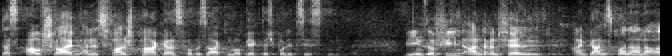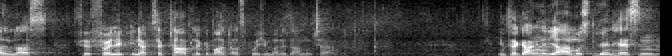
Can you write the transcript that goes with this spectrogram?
das Aufschreiben eines Falschparkers vor besagtem Objekt durch Polizisten. Wie in so vielen anderen Fällen ein ganz banaler Anlass für völlig inakzeptable Gewaltausbrüche. Meine Damen und Herren. Im vergangenen Jahr mussten wir in Hessen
